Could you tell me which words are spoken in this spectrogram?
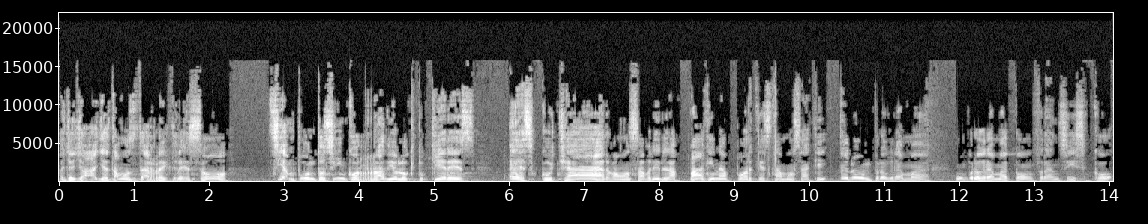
Ay, ay, ay, estamos de regreso. 100.5 Radio, lo que tú quieres escuchar. Vamos a abrir la página porque estamos aquí en un programa, un programa con Francisco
